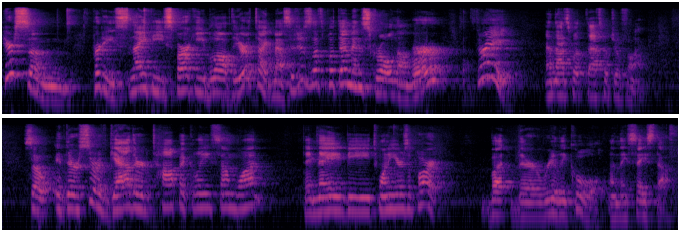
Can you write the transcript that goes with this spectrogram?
here's some pretty snipey, sparky, blow up the earth type messages. Let's put them in scroll number three. And that's what, that's what you'll find. So if they're sort of gathered topically somewhat. They may be 20 years apart, but they're really cool and they say stuff.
